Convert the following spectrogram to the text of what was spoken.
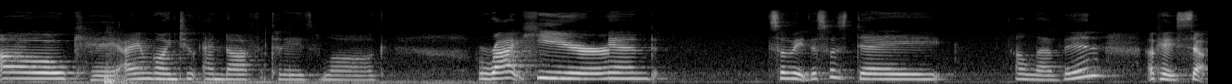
Okay, I am going to end off today's vlog right here. And so wait, this was day 11. Okay, so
